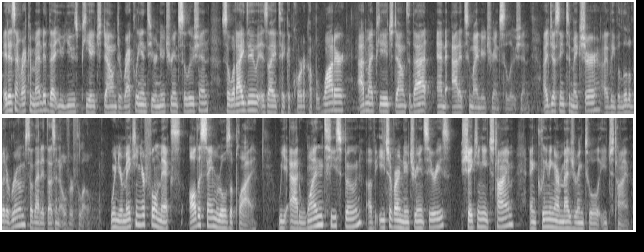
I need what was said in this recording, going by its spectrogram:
It isn't recommended that you use pH down directly into your nutrient solution, so what I do is I take a quarter cup of water, add my pH down to that, and add it to my nutrient solution. I just need to make sure I leave a little bit of room so that it doesn't overflow. When you're making your full mix, all the same rules apply. We add one teaspoon of each of our nutrient series, shaking each time, and cleaning our measuring tool each time.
